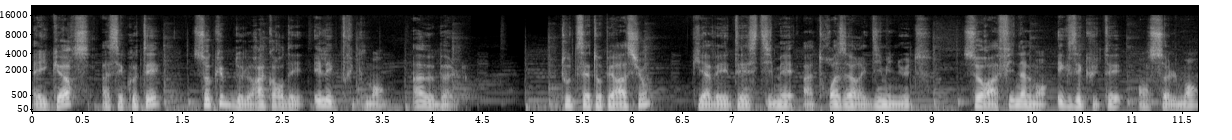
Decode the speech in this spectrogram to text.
Akers, à ses côtés, s'occupe de le raccorder électriquement à Hubble. Toute cette opération, qui avait été estimée à 3 h 10 minutes, sera finalement exécutée en seulement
